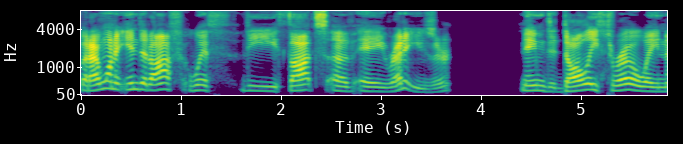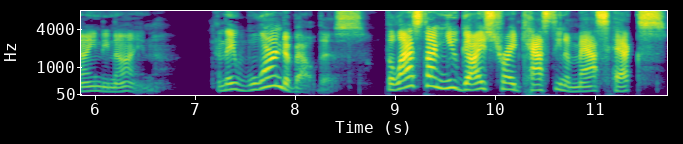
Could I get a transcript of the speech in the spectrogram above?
But I want to end it off with the thoughts of a Reddit user named Dolly Throwaway 99. And they warned about this. The last time you guys tried casting a mass hex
